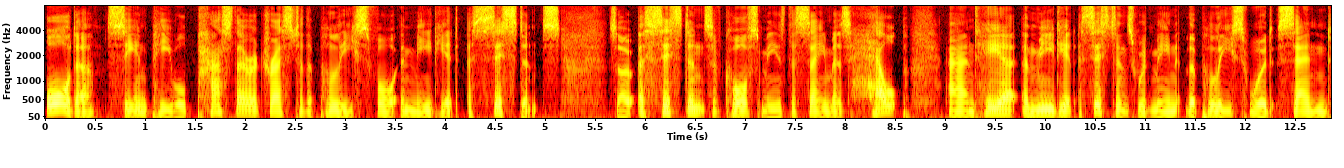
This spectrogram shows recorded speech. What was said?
order, C&P will pass their address to the police for immediate assistance. So assistance, of course, means the same as help, and here immediate assistance would mean the police would send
